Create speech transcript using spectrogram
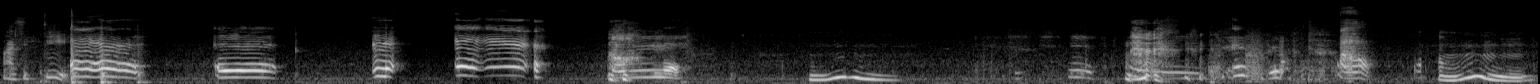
맛있지? 음. 음.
